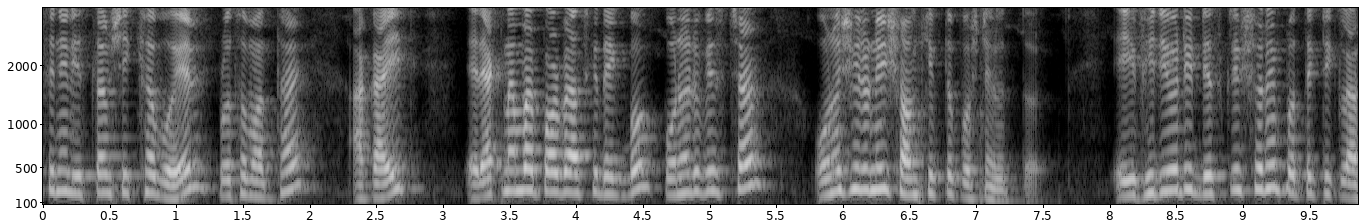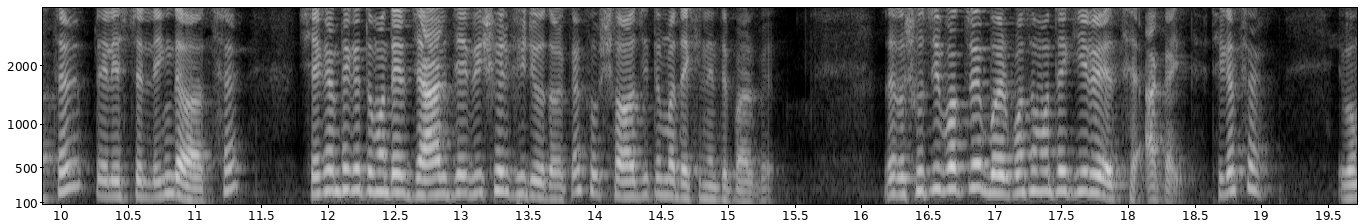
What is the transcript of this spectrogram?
শ্রেণির ইসলাম শিক্ষা বইয়ের প্রথম অধ্যায়, আকাইদ। এর এক নম্বর পর্বে আজকে দেখব পনেরো পৃষ্ঠার অনুশীলনীর সংক্ষিপ্ত প্রশ্নের উত্তর। এই ভিডিওটির ডেসক্রিপশনে প্রত্যেকটি ক্লাসের প্লেলিস্টের লিঙ্ক দেওয়া আছে। সেখান থেকে তোমাদের যার যে বিষয়ের ভিডিও দরকার, খুব সহজেই তোমরা দেখে নিতে পারবে। দেখো সূচিপত্রে বইয়ের প্রথম অধ্যায়ে কী রয়েছে? আকাইদ ঠিক আছে? এবং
